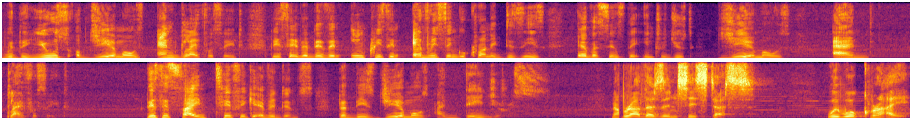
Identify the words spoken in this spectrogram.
with the use of GMOs and glyphosate. They say that there's an increase in every single chronic disease ever since they introduced GMOs and glyphosate. This is scientific evidence that these GMOs are dangerous. Now, brothers and sisters, we will cry.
